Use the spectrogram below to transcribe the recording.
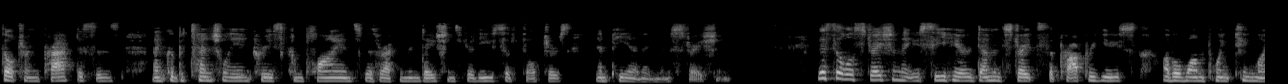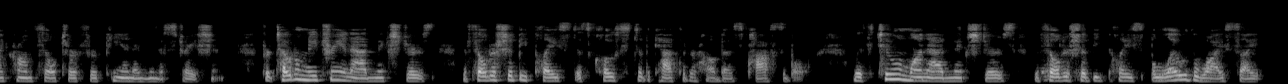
filtering practices and could potentially increase compliance with recommendations for the use of filters in PN administration. This illustration that you see here demonstrates the proper use of a 1.2 micron filter for PN administration. For total nutrient admixtures, the filter should be placed as close to the catheter hub as possible. With two in one admixtures, the filter should be placed below the Y site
